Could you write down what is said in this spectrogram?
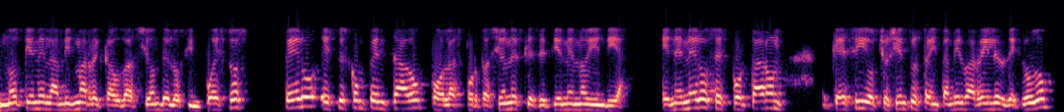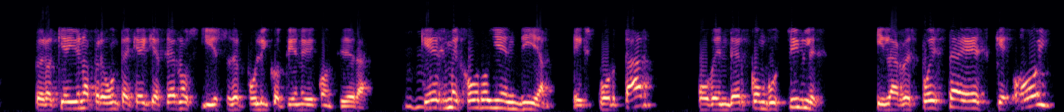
no tiene la misma recaudación de los impuestos, pero esto es compensado por las exportaciones que se tienen hoy en día. En enero se exportaron, sí, 830 mil barriles de crudo, pero aquí hay una pregunta que hay que hacernos y esto el público tiene que considerar. ¿Qué es mejor hoy en día, exportar o vender combustibles? Y la respuesta es que hoy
